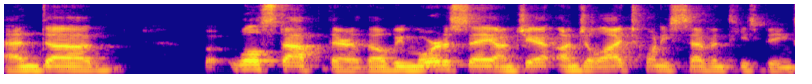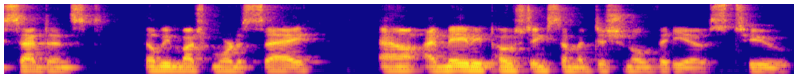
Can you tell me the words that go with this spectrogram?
And uh, we'll stop there. There'll be more to say on, on July 27th. He's being sentenced. There'll be much more to say. and I may be posting some additional videos to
